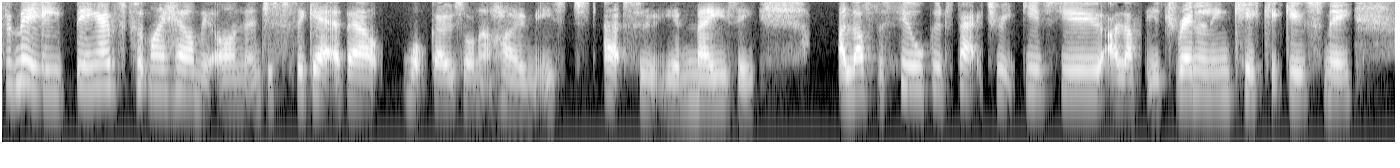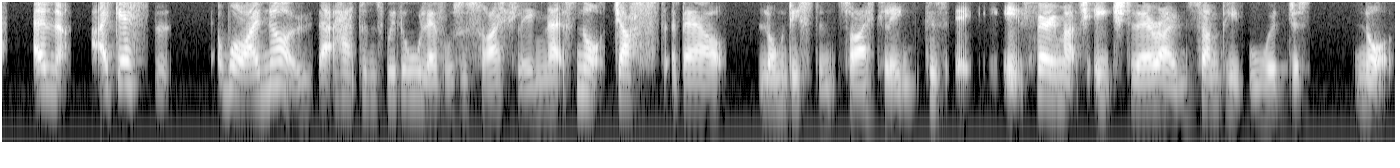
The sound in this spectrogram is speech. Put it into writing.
for me, being able to put my helmet on and just forget about what goes on at home is just absolutely amazing. I love the feel good factor it gives you. I love the adrenaline kick it gives me. And I guess, well, I know that happens with all levels of cycling. That's not just about long distance cycling because it, it's very much each to their own. Some people would just not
